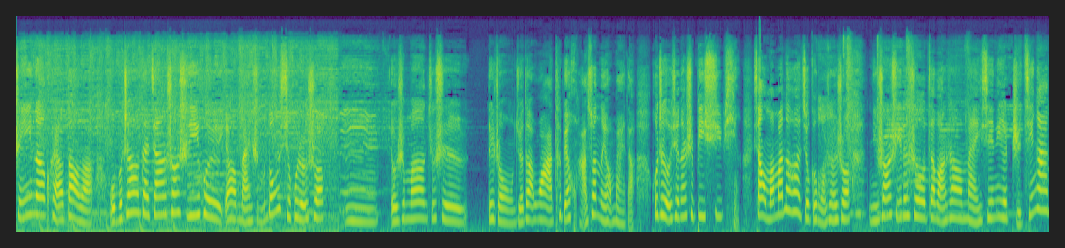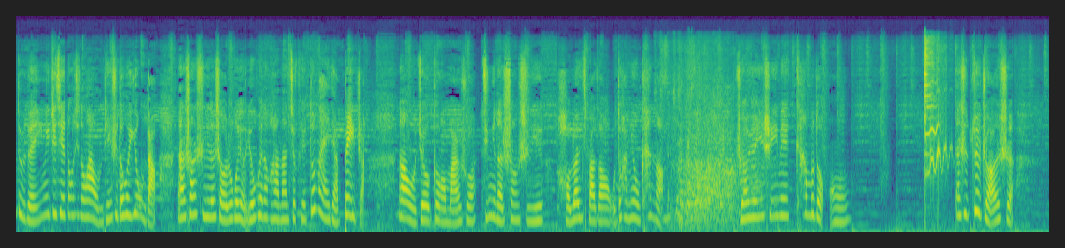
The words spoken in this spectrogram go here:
十一呢，快要到了，我不知道大家双十一会要买什么东西，或者说，嗯，有什么就是那种觉得哇特别划算的要买的，或者有些呢是必需品。像我妈妈的话就跟我说说，你双十一的时候在网上买一些那个纸巾啊，对不对？因为这些东西的话，我们平时都会用到。那双十一的时候如果有优惠的话呢，就可以多买一点备着。那我就跟我妈说，今年的双十一好乱七八糟，我都还没有看呢。主要原因是因为看不懂。但是最主要的是，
